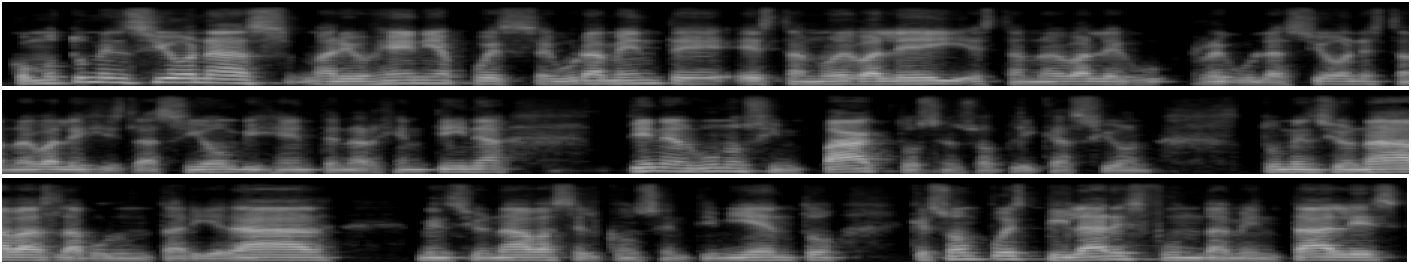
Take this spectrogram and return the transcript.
Como tú mencionas, María Eugenia, pues seguramente esta nueva ley, esta nueva regulación, esta nueva legislación vigente en Argentina tiene algunos impactos en su aplicación. Tú mencionabas la voluntariedad, mencionabas el consentimiento, que son pues pilares fundamentales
